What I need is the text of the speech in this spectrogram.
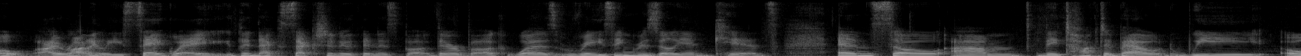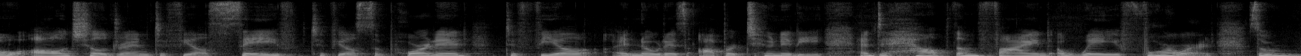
oh ironically segue the next section within his book their book was raising resilient kids. And so um, they talked about we owe all children to feel safe to feel supported to feel and notice opportunity and to help them find a way forward. So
